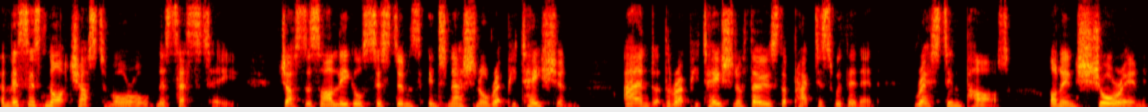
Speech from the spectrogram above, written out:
And this is not just a moral necessity, just as our legal system's international reputation and the reputation of those that practice within it rest in part on ensuring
